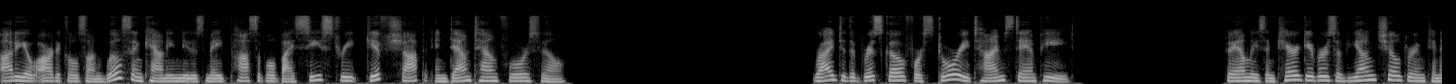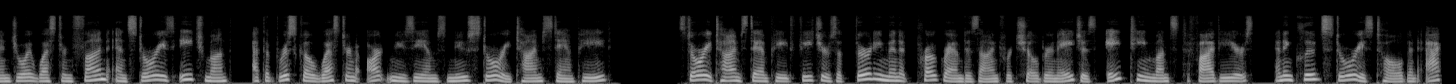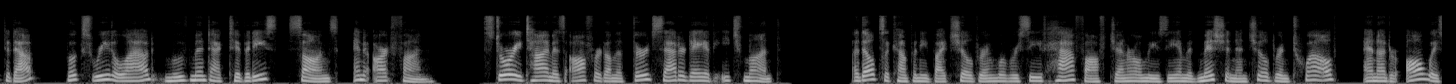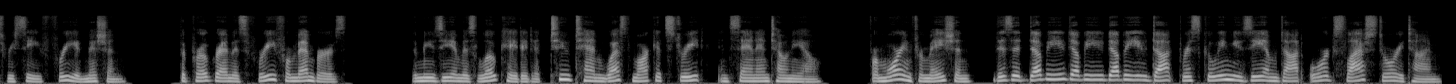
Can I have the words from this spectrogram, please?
Audio articles on Wilson County News made possible by C Street Gift Shop in downtown Floresville. Ride to the Briscoe for Story Time Stampede. Families and caregivers of young children can enjoy Western fun and stories each month at the Briscoe Western Art Museum's new Story Time Stampede. Story Time Stampede features a 30 minute program designed for children ages 18 months to 5 years and includes stories told and acted out books read aloud, movement activities, songs, and art fun. Story time is offered on the third Saturday of each month. Adults accompanied by children will receive half off general museum admission, and children 12 and under always receive free admission. The program is free for members. The museum is located at 210 West Market Street in San Antonio. For more information, visit www.briscoemuseum.org/storytime.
